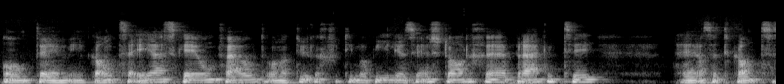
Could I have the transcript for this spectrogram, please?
Und ähm, im ganzen ESG-Umfeld, wo natürlich für die Immobilien sehr stark äh, prägend sind, also der ganze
